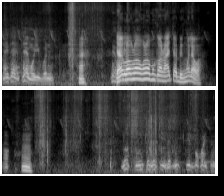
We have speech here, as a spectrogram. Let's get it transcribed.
ให้แท้แท้งอยู่บนฮะอยากลองลองลองมันก่อนนะเจ้าดึงมาแล้วอะ รถมันเป็นที่แบบนี้ที่บ่ค่อยถึง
